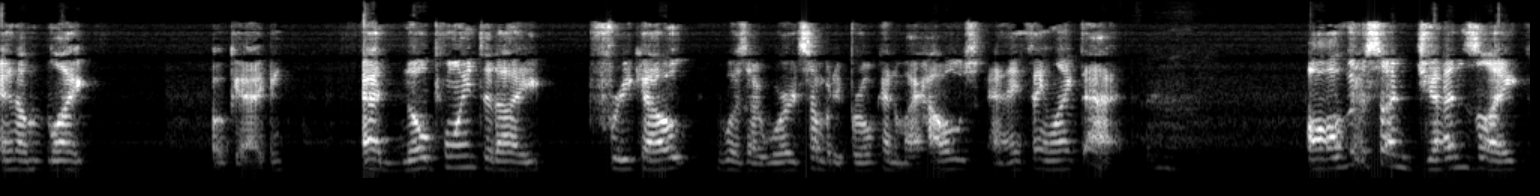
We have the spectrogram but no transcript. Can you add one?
and I'm like, okay. At no point did I freak out. Was I worried somebody broke into my house? Anything like that? All of a sudden, Jen's like,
